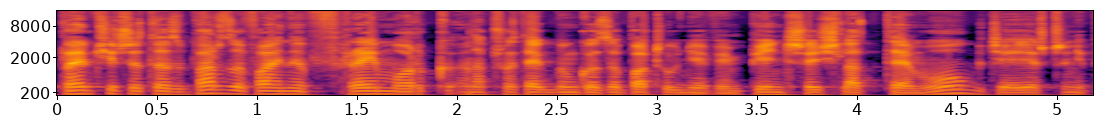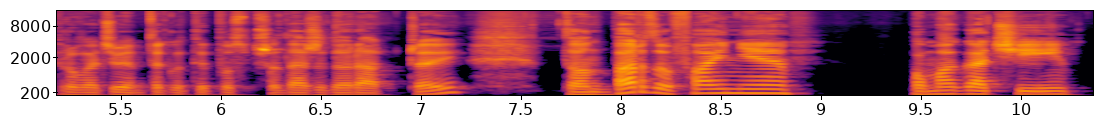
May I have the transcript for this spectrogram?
Powiem Ci, że to jest bardzo fajny framework, na przykład jakbym go zobaczył, nie wiem, 5-6 lat temu, gdzie jeszcze nie prowadziłem tego typu sprzedaży doradczej, to on bardzo fajnie pomaga Ci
